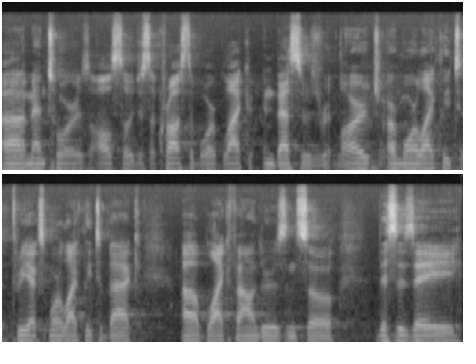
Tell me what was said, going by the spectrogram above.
uh, mentors. Also, just across the board, black investors writ large are more likely to 3x more likely to back uh, black founders. And so this is a,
